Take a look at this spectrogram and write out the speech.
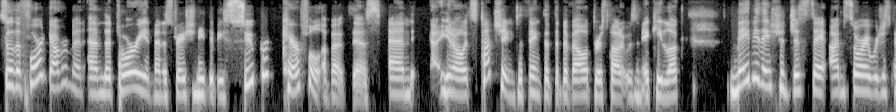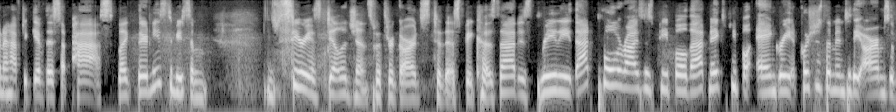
So the Ford government and the Tory administration need to be super careful about this. And, uh, you know, it's touching to think that the developers thought it was an icky look. Maybe they should just say, I'm sorry, we're just going to have to give this a pass. Like there needs to be some serious diligence with regards to this because that is really that polarizes people that makes people angry it pushes them into the arms of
